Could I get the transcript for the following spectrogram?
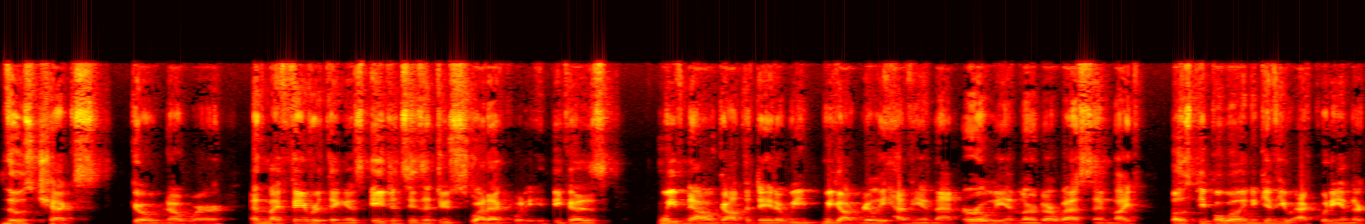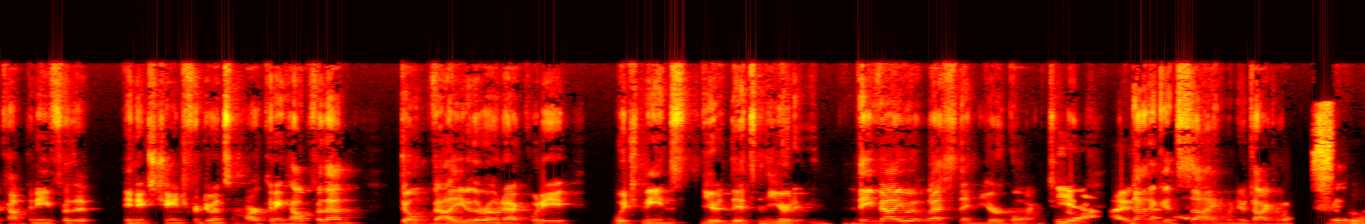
those checks go nowhere. And my favorite thing is agencies that do sweat equity because we've now got the data. We we got really heavy in that early and learned our lesson. Like most people willing to give you equity in their company for the in exchange for doing some marketing help for them don't value their own equity which means you're, you're they value it less than you're going to. Yeah, it's not a good sign when you're talking about so,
